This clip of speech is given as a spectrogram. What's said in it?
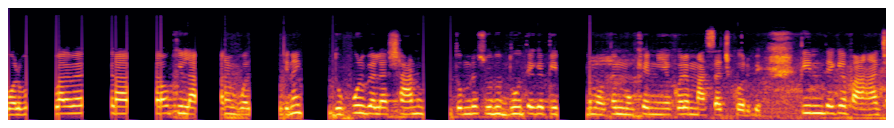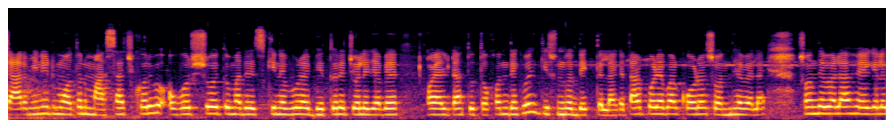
বলব কি লাগবে বলছি না দুপুরবেলা স্নান, তোমরা শুধু দু থেকে তিন মতন মুখে নিয়ে করে মাসাজ করবে। তিন থেকে পা- চার মিনিট মতন মাসাজ করবে। অবশ্যই তোমাদের স্কিনের পুরো ভেতরে চলে যাবে অয়েলটা তো তখন দেখবে কী সুন্দর দেখতে লাগে। তারপরে আবার করো সন্ধেবেলায়। সন্ধেবেলা হয়ে গেলে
